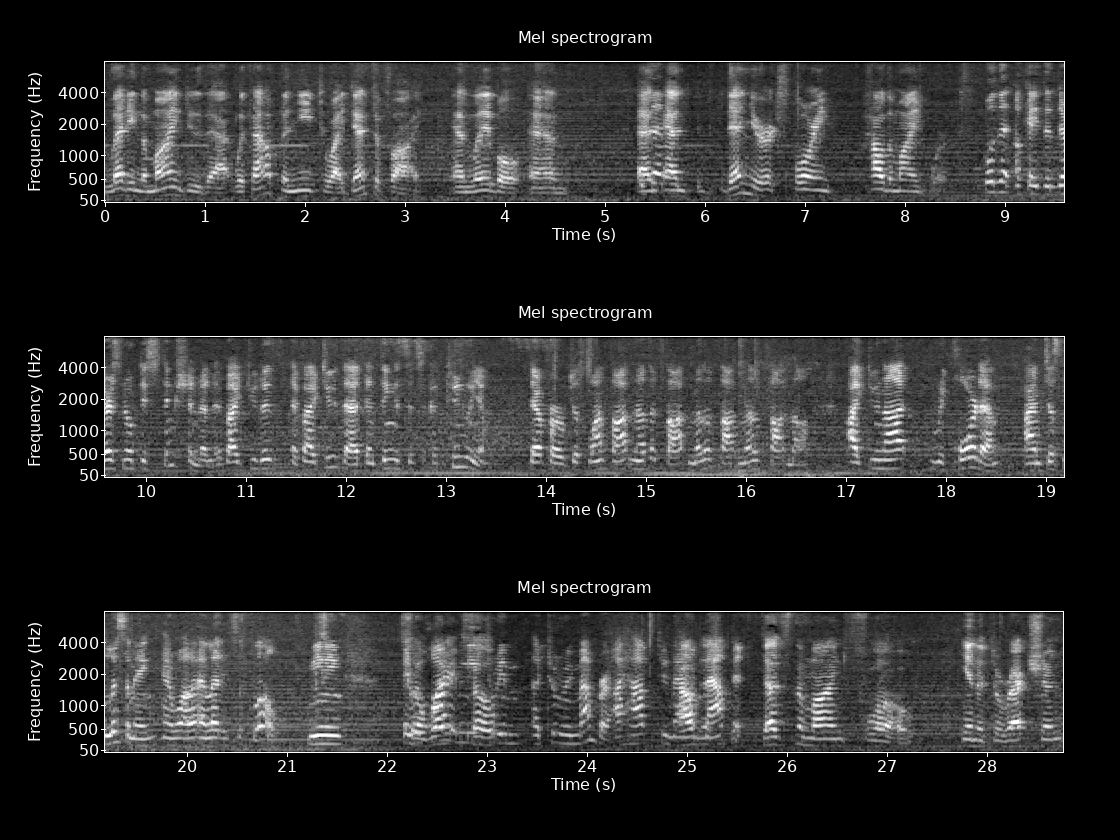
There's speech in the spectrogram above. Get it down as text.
letting the mind do that without the need to identify and label and and, then- and then you're exploring how the mind works. Well, then okay, then there's no distinction. Then if I do this, if I do that, then things it's a continuum. Therefore, just one thought, another thought, another thought, another thought. No, I do not record them. I'm just listening and while and let it flow. Meaning, it So what- required me so- to, rem, uh, to remember. I have to now does, map it. does the mind flow in a direction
